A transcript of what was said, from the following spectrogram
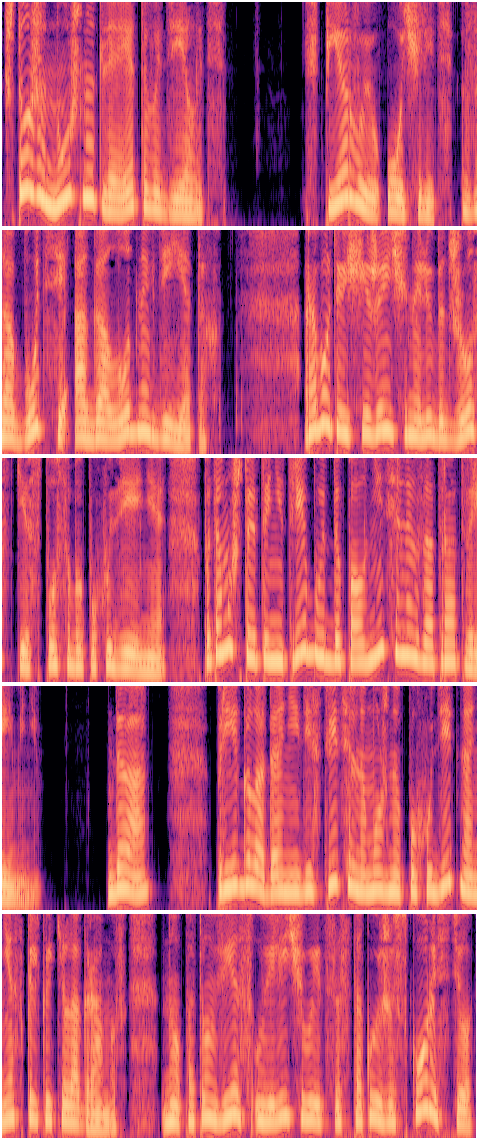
Что же нужно для этого делать? В первую очередь забудьте о голодных диетах. Работающие женщины любят жесткие способы похудения, потому что это не требует дополнительных затрат времени. Да, при голодании действительно можно похудеть на несколько килограммов, но потом вес увеличивается с такой же скоростью,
